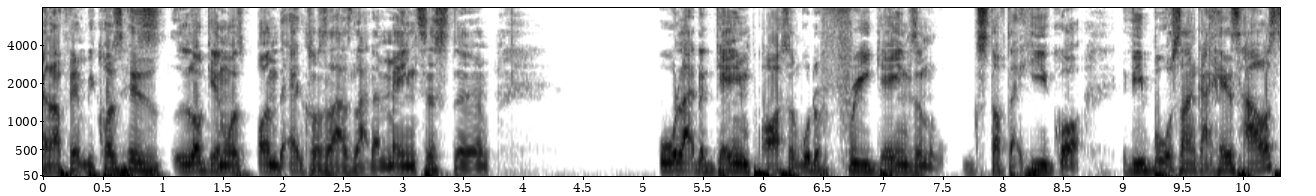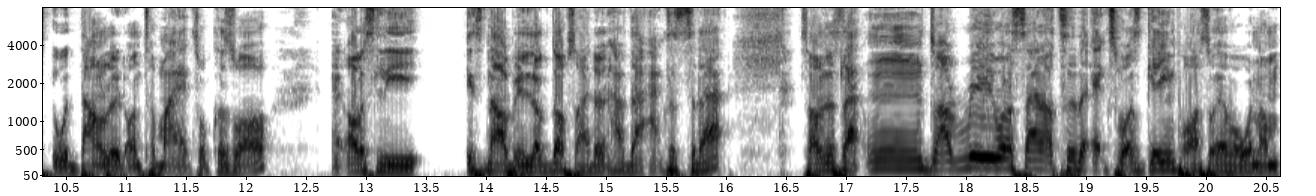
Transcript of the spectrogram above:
And I think because his login was on the Xbox as like the main system, all like the game pass and all the free games and stuff that he got. If he bought something at his house, it would download onto my Xbox as well. And obviously, it's now been logged off, so I don't have that access to that. So I'm just like, mm, do I really want to sign up to the Xbox Game Pass or whatever when I'm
